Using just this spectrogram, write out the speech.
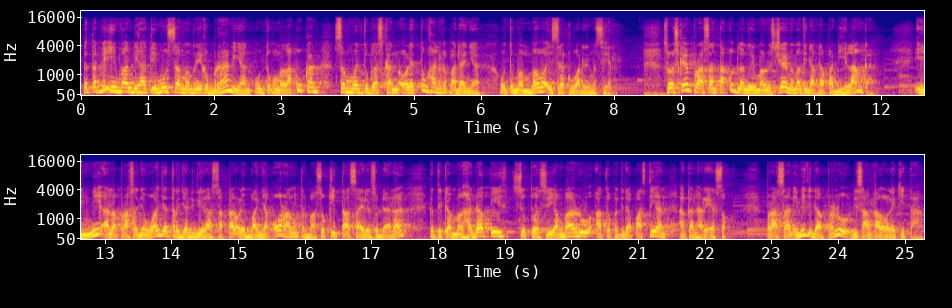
Tetapi iman di hati Musa memberi keberanian untuk melakukan semua yang ditugaskan oleh Tuhan kepadanya untuk membawa Israel keluar dari Mesir. Saudara sekalian, perasaan takut dalam diri manusia memang tidak dapat dihilangkan. Ini adalah perasaan yang wajar terjadi dirasakan oleh banyak orang, termasuk kita, saya dan saudara, ketika menghadapi situasi yang baru atau ketidakpastian akan hari esok. Perasaan ini tidak perlu disangkal oleh kita.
